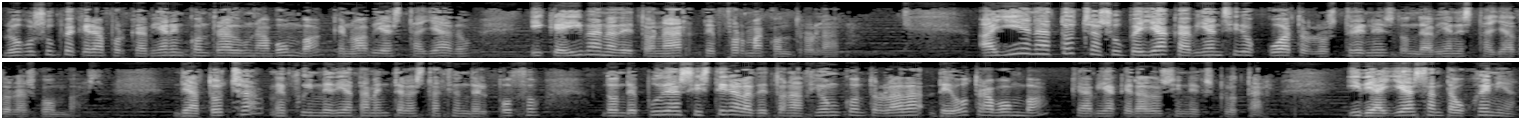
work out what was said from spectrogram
Luego supe que era porque habían encontrado una bomba que no había estallado y que iban a detonar de forma controlada. Allí en Atocha supe ya que habían sido cuatro los trenes donde habían estallado las bombas. De Atocha me fui inmediatamente a la estación del Pozo, donde pude asistir a la detonación controlada de otra bomba que había quedado sin explotar. Y de allí a Santa Eugenia,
